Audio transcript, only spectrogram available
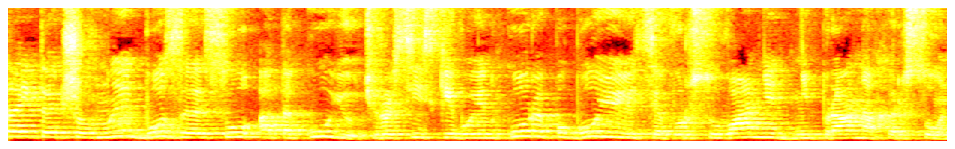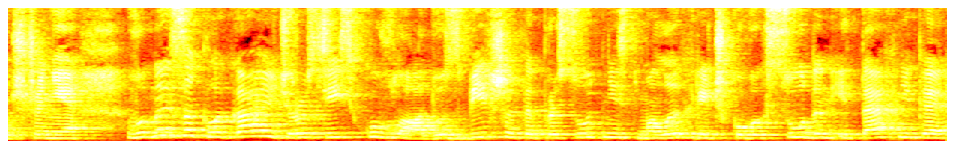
Дайте човни, бо ЗСУ атакують. Російські воєнкори побоюються форсування Дніпра на Херсонщині. Вони закликають російську владу збільшити присутність малих річкових суден і техніки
